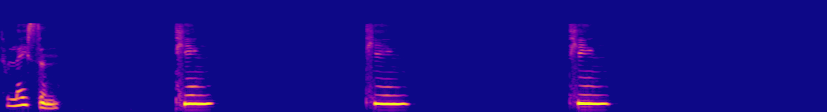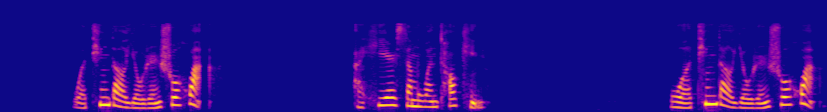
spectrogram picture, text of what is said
To listen. 听，听，听。我听到有人说话。 I hear someone talking. 我听到有人说话。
